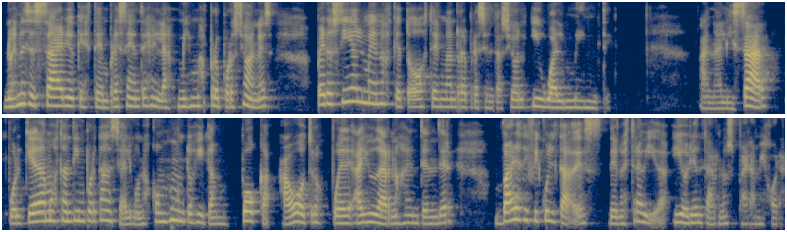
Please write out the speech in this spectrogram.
No es necesario que estén presentes en las mismas proporciones, pero sí al menos que todos tengan representación igualmente. Analizar por qué damos tanta importancia a algunos conjuntos y tan poca a otros puede ayudarnos a entender varias dificultades de nuestra vida y orientarnos para mejorar.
